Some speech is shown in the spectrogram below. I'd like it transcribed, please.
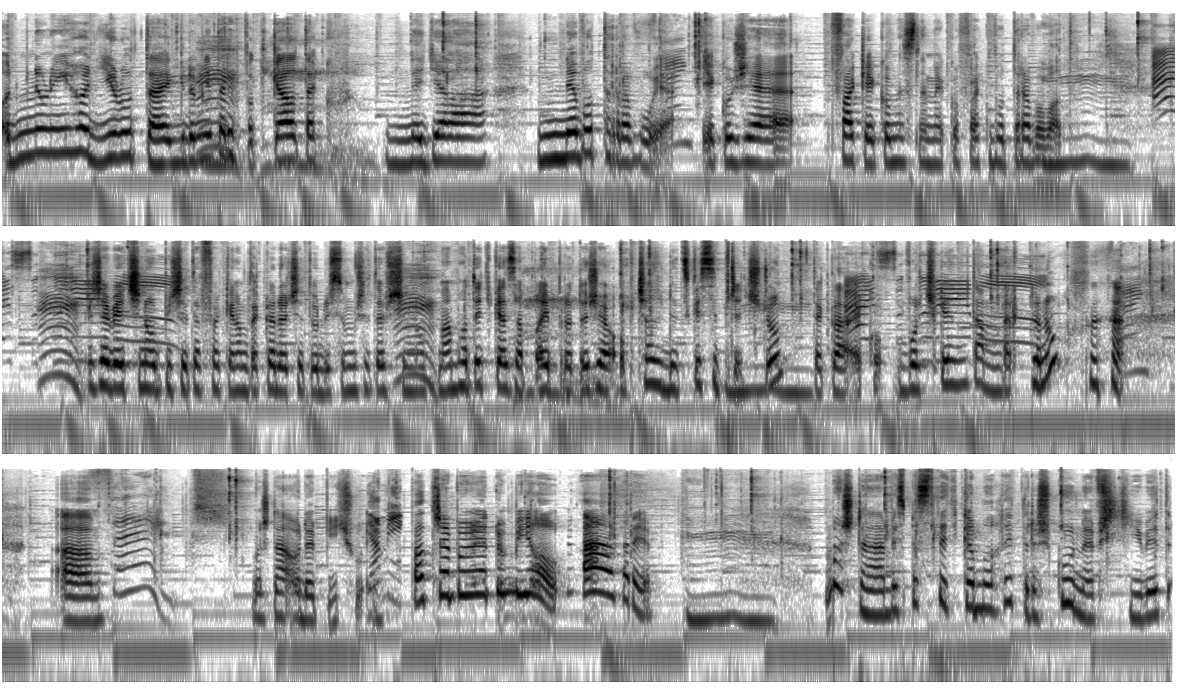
od minulého dílu, tak kdo mě tady potkal, tak nedělá, neotravuje. Jakože fakt, jako myslím, jako fakt otravovat. Že většinou píšete fakt jenom takhle do chatu, když se můžete všimnout. Mám ho teďka zaplay, protože občas vždycky si přečtu, takhle jako vočkem tam mrknu. A možná odepíšu. Potřebuji jednu bílou. A ah, tady je. Možná bychom si teďka mohli trošku nevštívit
